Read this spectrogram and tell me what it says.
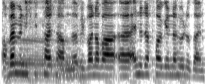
Auch wenn wir nicht viel Zeit haben, ne? Wir wollen aber äh, Ende der Folge in der Höhle sein.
